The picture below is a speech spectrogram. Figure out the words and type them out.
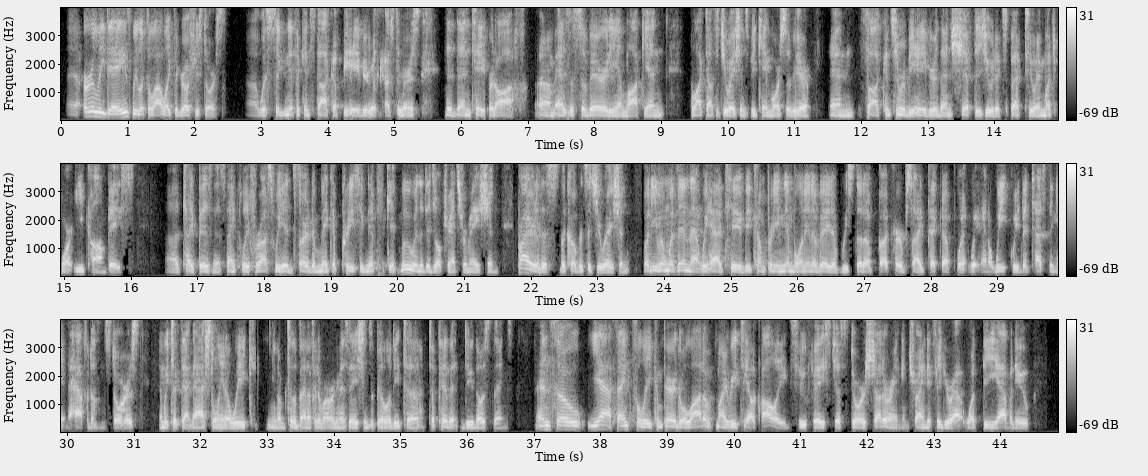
Uh, early days, we looked a lot like the grocery stores. Uh, with significant stock up behavior with customers that then tapered off um, as the severity and lock in lockdown situations became more severe and saw consumer behavior then shift as you would expect to a much more e-com base uh, type business. Thankfully for us, we had started to make a pretty significant move in the digital transformation prior to this the COVID situation. But even within that, we had to become pretty nimble and innovative. We stood up uh, curbside pickup in a week. We'd been testing it in a half a dozen stores, and we took that nationally in a week. You know, to the benefit of our organization's ability to to pivot and do those things. And so, yeah, thankfully, compared to a lot of my retail colleagues who face just doors shuttering and trying to figure out what the avenue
